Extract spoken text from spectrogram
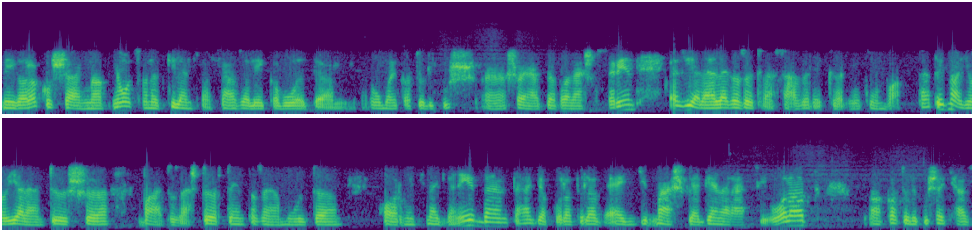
még a lakosságnak 85-90%-a volt római katolikus saját bevallása szerint, ez jelenleg az 50% környékén van. Tehát egy nagyon jelentős változás történt az elmúlt 30-40 évben, tehát gyakorlatilag egy másfél generáció alatt a katolikus egyház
